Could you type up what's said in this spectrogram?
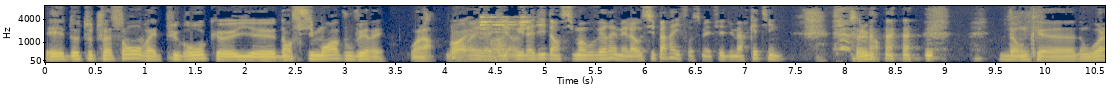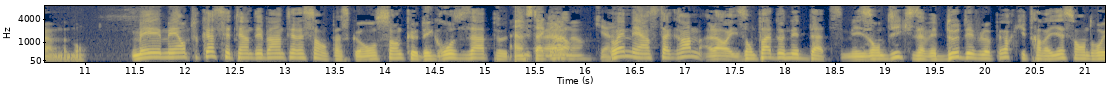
et de toute façon on va être plus gros que euh, dans six mois, vous verrez. Voilà, Ouais. Ouais, il, a ouais. dit, il a dit dans six mois vous verrez, mais là aussi pareil, il faut se méfier du marketing. absolument. Donc euh, donc voilà, bon. Mais mais en tout cas c'était un débat intéressant parce qu'on sent que des grosses apps type- Instagram, Alors, hein, qui arrive. Ouais, mais Instagram, alors ils ont pas donné de date, mais ils ont dit qu'ils avaient deux développeurs qui travaillaient sur Android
